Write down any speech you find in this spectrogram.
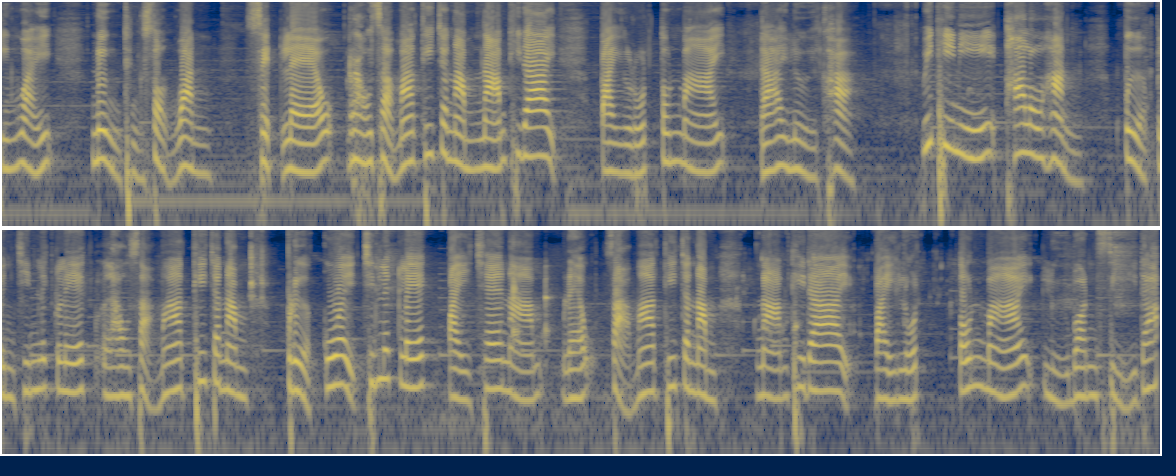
ทิ้งไว้ 1-2 วัน เสร็จแล้วเราสามารถที่จะนำน้ำที่ได้ ไปรดต้นไม้ได้เลยค่ะ วิธีนี้ถ้าเราหั่นเปลือกเป็นชิ้นเล็กๆ เราสามารถที่จะนำเปลือกกล้วยชิ้นเล็กๆ ไปแช่น้ำแล้วสามารถที่จะนำน้ำที่ได้ไปลดต้นไม้หรือบอนสีได้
